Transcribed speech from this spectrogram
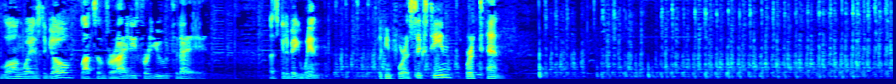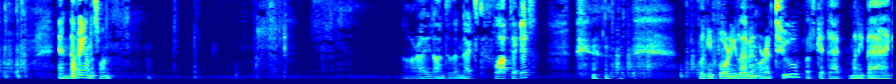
Long ways to go. Lots of variety for you today. Let's get a big win. Looking for a 16 or a 10. And nothing on this one. All right, on to the next flop ticket. Looking for an 11 or a 2. Let's get that money bag.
